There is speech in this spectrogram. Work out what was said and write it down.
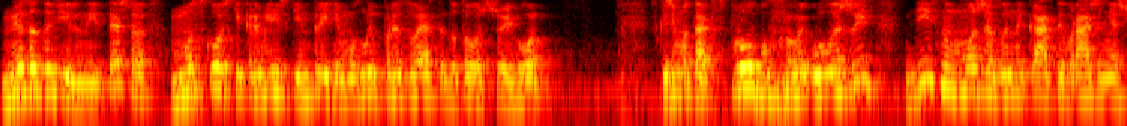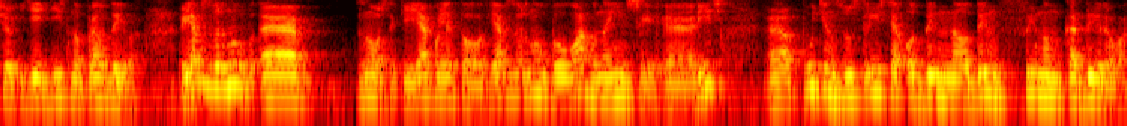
незадовільний. І те, що московські кремлівські інтриги могли призвести до того, що його скажімо так, спробували уложити, дійсно може виникати враження, що є дійсно правдива. Я б звернув, е, знову ж таки, я політолог, я б звернув би увагу на іншу е, річ. Е, Путін зустрівся один на один з сином Кадирова.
